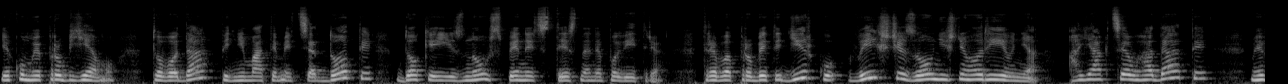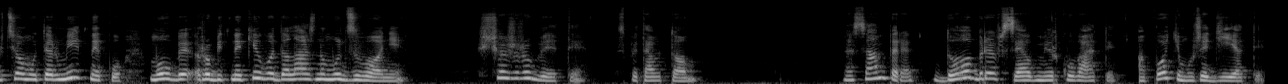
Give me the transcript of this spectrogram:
яку ми проб'ємо, то вода підніматиметься доти, доки її знов спинить стиснене повітря. Треба пробити дірку вище зовнішнього рівня. А як це вгадати? Ми в цьому термітнику, мов би, робітники в водолазному дзвоні. Що ж робити? спитав Том. Насамперед, добре все обміркувати, а потім уже діяти.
